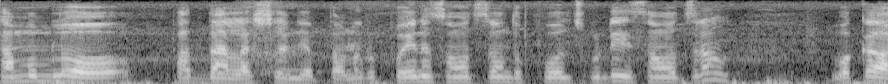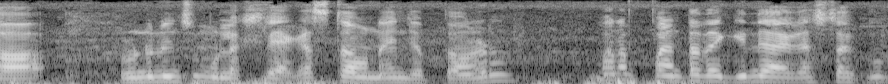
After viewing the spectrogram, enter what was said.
ఖమ్మంలో పద్నాలుగు లక్షలు అని చెప్తా ఉన్నారు. పోయిన సంవత్సరంతో పోల్చుకుంటే ఈ సంవత్సరం ఒక రెండు నుంచి మూడు లక్షలు ఎగస్ట్రా ఉన్నాయని చెప్తా ఉన్నాడు. మనం పంట తగ్గింది ఎగస్ట్రాకు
